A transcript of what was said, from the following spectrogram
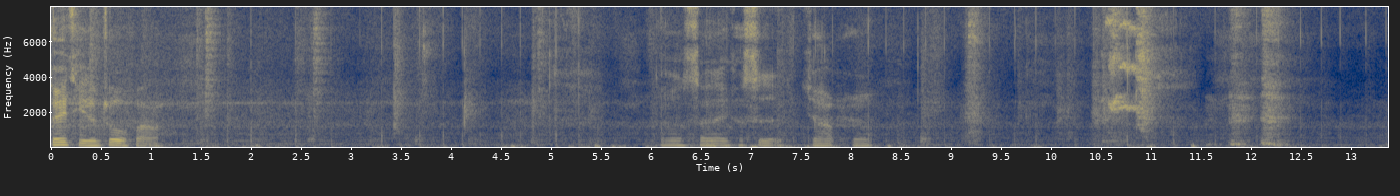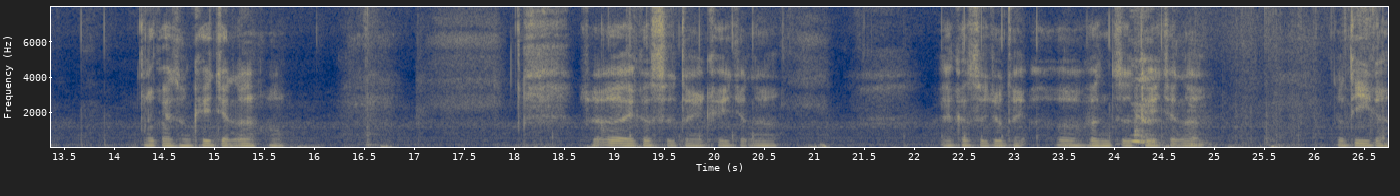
这一题的做法，然后三 x 加二，要改成 k 减二哦，所以二 x 等于 k 减二，x 就等于二分之 k 减二，这第一个。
